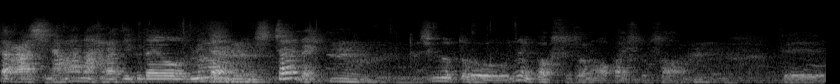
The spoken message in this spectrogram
たら品川の原宿だよみたいなのにしちゃえばいい。仕事のね学生さんの若い人さで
